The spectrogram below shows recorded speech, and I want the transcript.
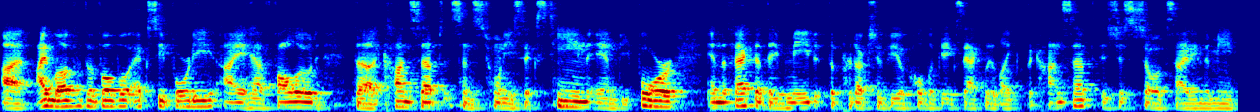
Uh, I love the Volvo XC40. I have followed the concept since 2016 and before, and the fact that they've made the production vehicle look exactly like the concept is just so exciting to me.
